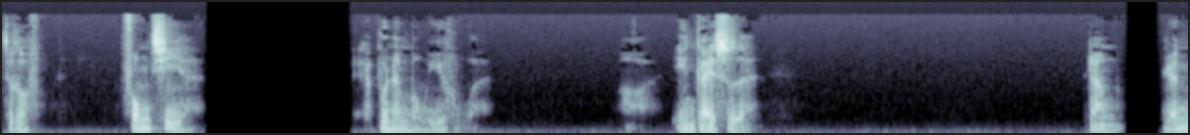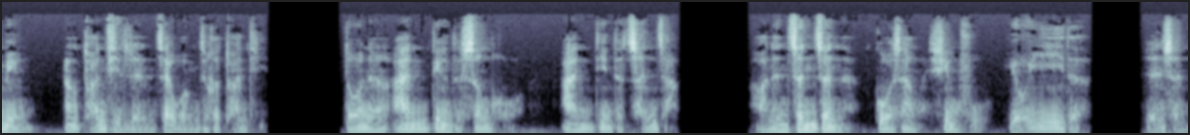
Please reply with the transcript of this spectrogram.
这个风气啊。”不能猛于虎啊！应该是让人民、让团体的人在我们这个团体都能安定的生活、安定的成长，啊，能真正的过上幸福有意义的人生。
